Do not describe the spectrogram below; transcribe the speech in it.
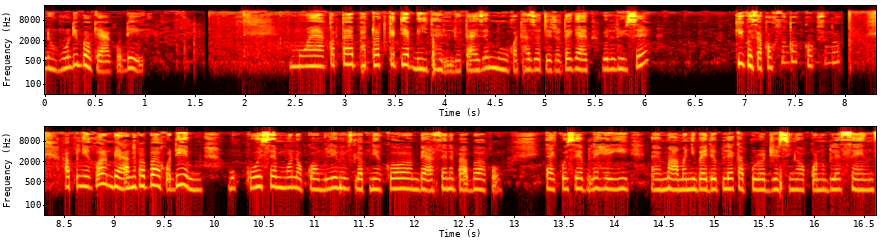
নুসুধিবগৈ আকৌ দেই। মই আকৌ তাই ভাতত কেতিয়া বিহ ঢালিলোঁ? তাই যে মোৰ কথা য'তে ত'তে গাই ফুৰিবলৈ ধৰিছে। কি কৈছে? কওকচোন কওক কওকচোন কওক আপুনি আকৌ বেয়া নাপাব আকৌ দেই। মোক কৈছে মই নকওঁ বুলি ভাবিছিলোঁ। আপুনি আকৌ বেয়া চেয়া নাপাব আকৌ। তাই কৈছে বোলে হেৰি মামণি বাইদেউ বোলে কাপোৰৰ ড্ৰেছিং অকণো বোলে চেঞ্চ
